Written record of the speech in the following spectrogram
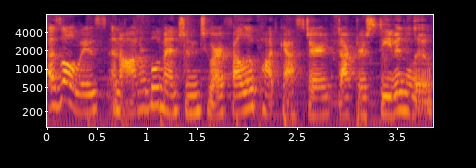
As always, an honorable mention to our fellow podcaster, Dr. Stephen Liu.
